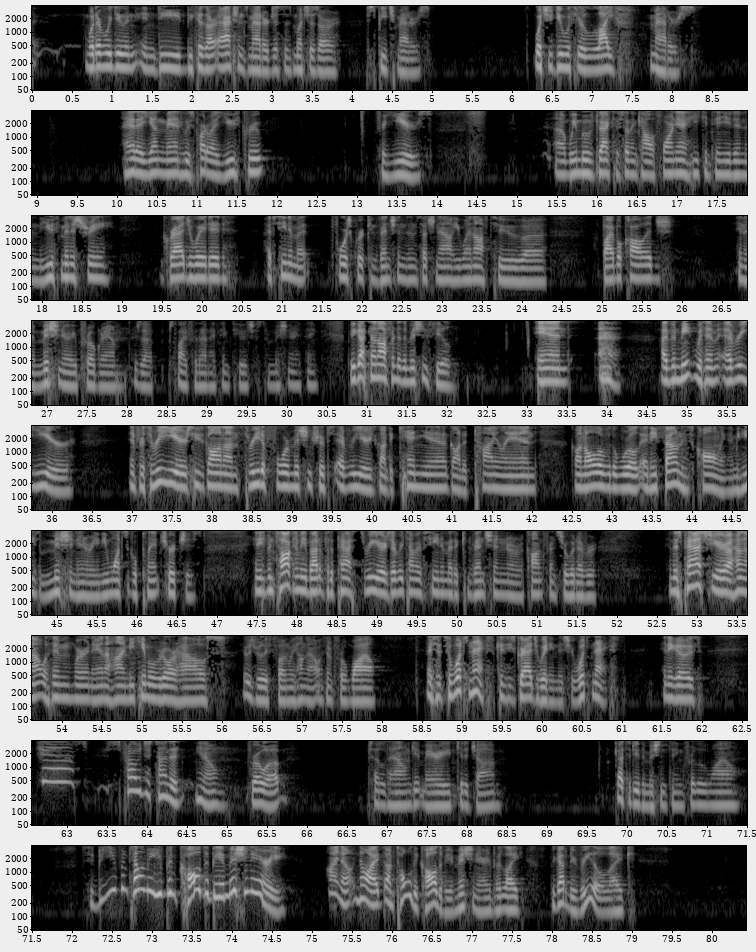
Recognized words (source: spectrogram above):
whatever we do in, in deed, because our actions matter just as much as our speech matters. What you do with your life matters. I had a young man who was part of my youth group for years. Uh, we moved back to Southern California. He continued in, in the youth ministry, graduated. I've seen him at Foursquare conventions and such now. He went off to uh, Bible college in a missionary program. There's a slide for that, I think, too. It's just a missionary thing. But he got sent off into the mission field. And I've been meeting with him every year. And for three years, he's gone on three to four mission trips every year. He's gone to Kenya, gone to Thailand, gone all over the world. And he found his calling. I mean, he's a missionary and he wants to go plant churches. And he's been talking to me about it for the past three years, every time I've seen him at a convention or a conference or whatever. And this past year, I hung out with him. We're in Anaheim. He came over to our house. It was really fun. We hung out with him for a while. I said, So what's next? Because he's graduating this year. What's next? And he goes, Yeah, it's probably just time to, you know, grow up, settle down, get married, get a job. Got to do the mission thing for a little while. I said, but you've been telling me you've been called to be a missionary. I know. No, I, I'm totally called to be a missionary, but like, we got to be real. Like,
